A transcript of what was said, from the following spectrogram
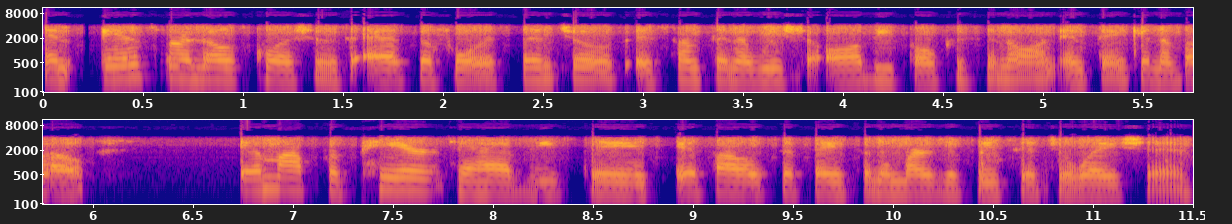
And answering those questions as the four essentials is something that we should all be focusing on and thinking about. Am I prepared to have these things if I was to face an emergency situation?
